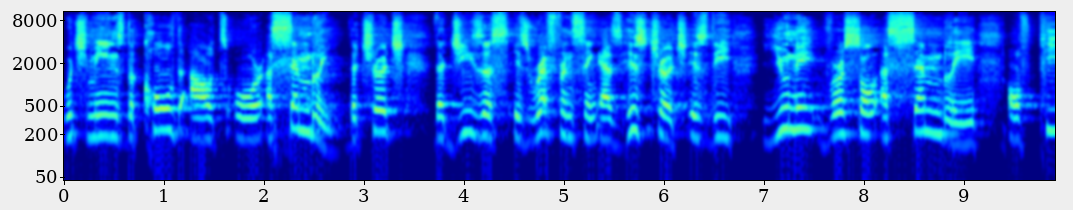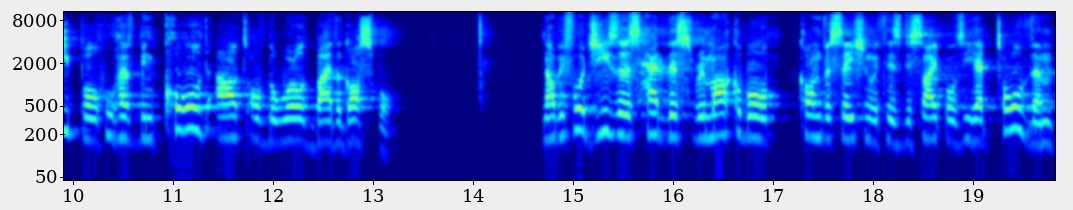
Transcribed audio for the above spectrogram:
which means the called out or assembly. The church that Jesus is referencing as his church is the universal assembly of people who have been called out of the world by the gospel. Now, before Jesus had this remarkable conversation with his disciples, he had told them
